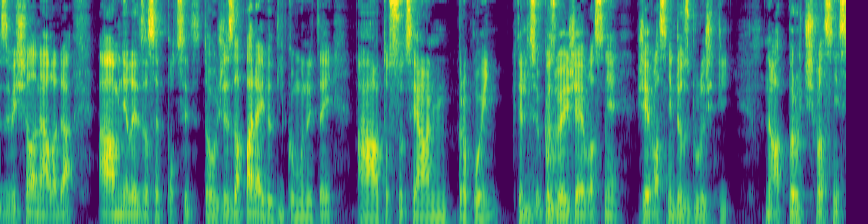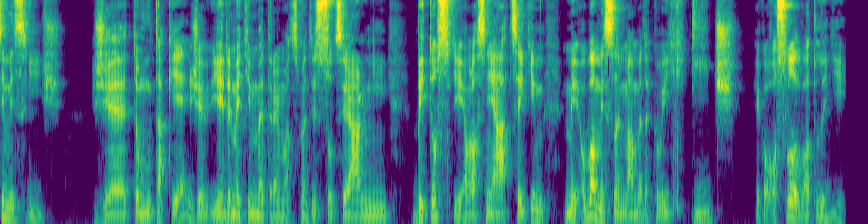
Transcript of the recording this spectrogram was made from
zvyšila nálada a měli zase pocit toho, že zapadají do té komunity a to sociální propojení, který se ukazuje, že je vlastně, že je vlastně dost důležitý. No a proč vlastně si myslíš, že tomu tak je, že jedeme tím metrem a jsme ty sociální bytosti a vlastně já cítím, my oba myslím, máme takový chtíč jako oslovovat lidi,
